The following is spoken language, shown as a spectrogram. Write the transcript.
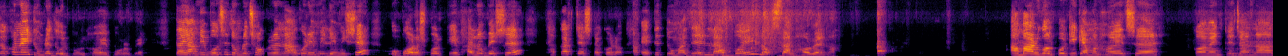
তখনই তোমরা দুর্বল হয়ে পড়বে। তাই আমি বলছি, তোমরা ঝগড়া না করে মিলেমিশে ও পরস্পরকে ভালোবেসে থাকার চেষ্টা করো। এতে তোমাদের লাভই লোকসান হবে না। আমার গল্পটি কেমন হয়েছে? কমেন্টে জানান।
